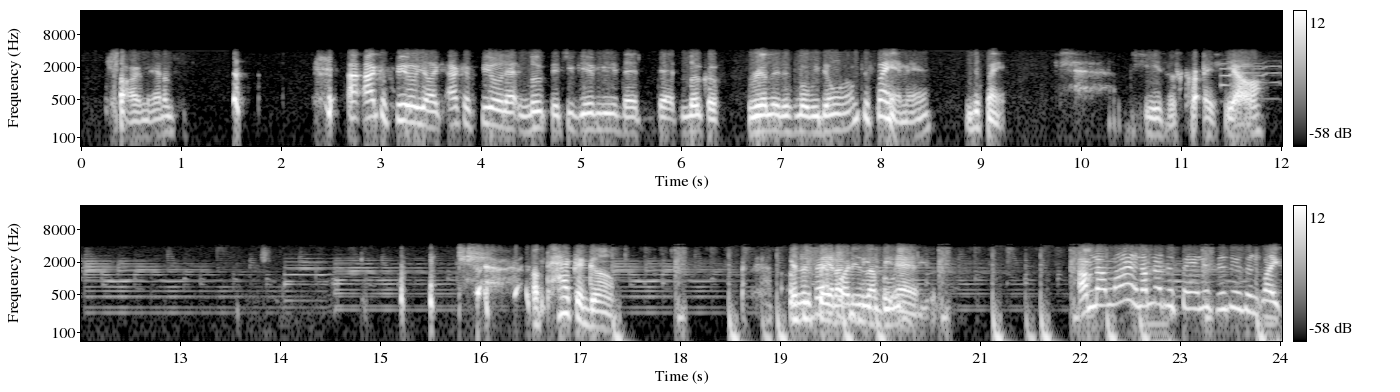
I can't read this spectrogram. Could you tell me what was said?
Sorry, man. I'm. I, I could feel you, like I could feel that look that you give me, that that look of really, this is what we doing. I'm just saying, man. I'm just saying. Jesus Christ, y'all. a pack of gum. I'm And just saying, I part just is need I to be believe asked. you. I'm not lying. I'm not just saying this. This isn't like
